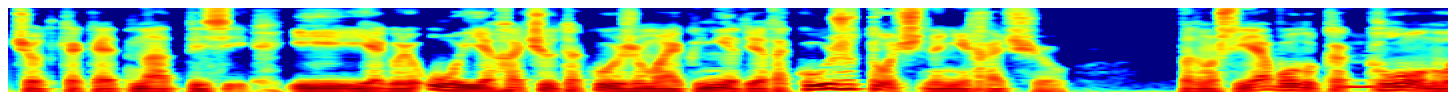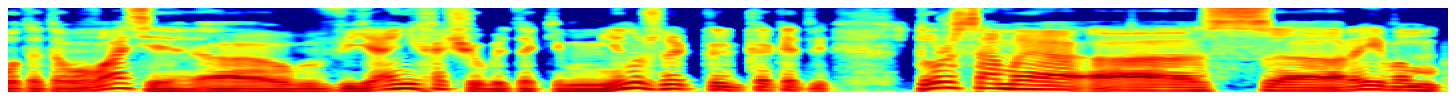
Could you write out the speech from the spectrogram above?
что-то какая-то надпись, и я говорю, ой, я хочу такую же майку. Нет, я такую же точно не хочу. Потому что я буду как клон вот этого Васи, а я не хочу быть таким. Мне нужна какая-то... То же самое а, с рейвом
